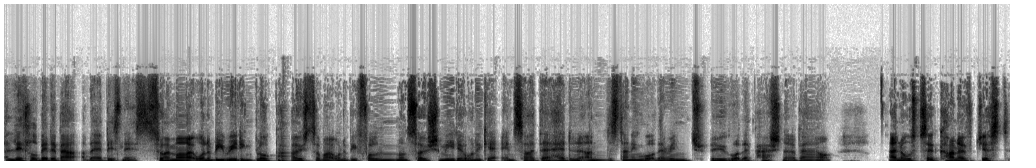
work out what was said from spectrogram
a little bit about their business. So I might want to be reading blog posts. I might want to be following them on social media. I want to get inside their head and understanding what they're into, what they're passionate about. And also kind of just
